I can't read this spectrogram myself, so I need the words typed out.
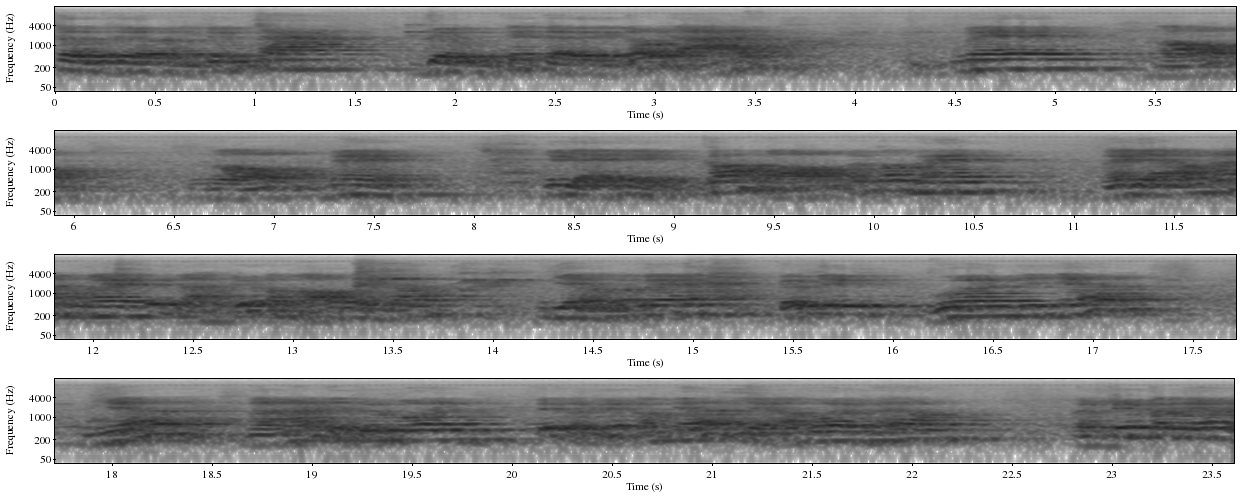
Thường thường chúng ta dùng cái từ đối đãi. Mê, ngộ ngộ, mê. Như vậy thì có ngộ mới có mê. Bây giờ ông nói ông mê tức là trước ông ngộ rồi sao? Giờ ông có mê, kiểu như quên đi, nhớ. Nhớ, mà nói thì tôi quên. Tức là trước ông nhớ giờ ông quên phải không? Mà trước ông nhớ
